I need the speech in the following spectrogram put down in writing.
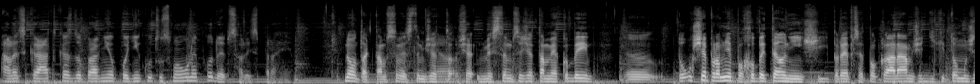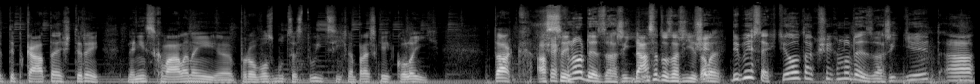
ale zkrátka z dopravního podniku tu smlouvu nepodepsali z Prahy. No tak tam si myslím, že, to, že myslím si, že tam jakoby, eh, to už je pro mě pochopitelnější, protože předpokládám, že díky tomu, že typ KT4 není schválený eh, pro vozbu cestujících na pražských kolejích, tak asi... Všechno jde zařídit. Dá se to zařídit, Vše, ale... Kdyby se chtělo, tak všechno jde zařídit a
